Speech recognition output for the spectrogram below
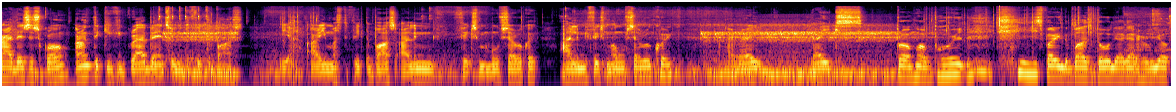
Alright, there's a scroll. I don't think you can grab it until you defeat the boss. Yeah, alright, you must defeat the boss. Alright, let me fix my moveset real quick. Alright, let me fix my moveset real quick. Alright. Yikes. Bro, my boy. He's fighting the boss Dolly. I gotta hurry up.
